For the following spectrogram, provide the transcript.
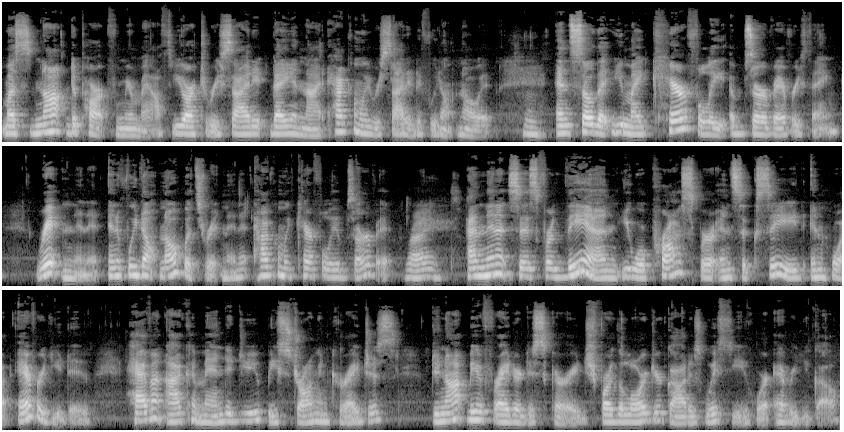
must not depart from your mouth. You are to recite it day and night. How can we recite it if we don't know it? Hmm. And so that you may carefully observe everything written in it. And if we don't know what's written in it, how can we carefully observe it? Right. And then it says, For then you will prosper and succeed in whatever you do. Haven't I commanded you? Be strong and courageous. Do not be afraid or discouraged, for the Lord your God is with you wherever you go.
